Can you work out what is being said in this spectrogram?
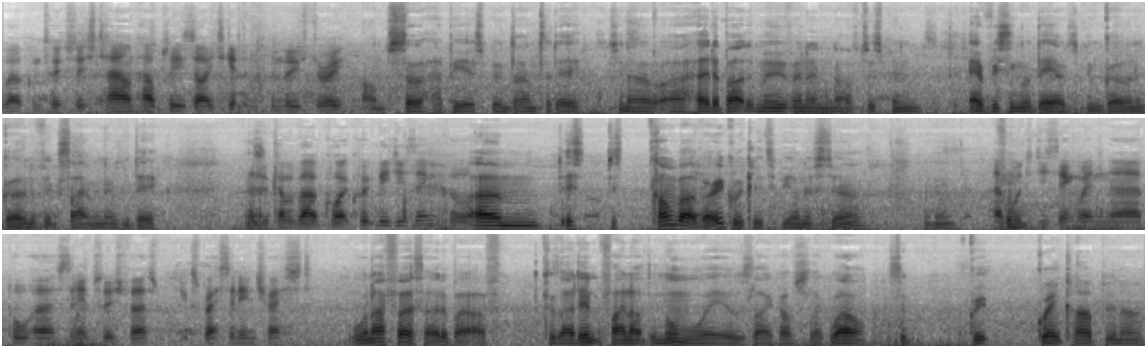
Welcome to Ipswich Town. How pleased are you to get the move through? I'm so happy it's been done today. You know, I heard about the move and then I've just been every single day. I've just been going and going with excitement every day. Has it come about quite quickly? Do you think? Or? Um, it's just come about very quickly, to be honest. Yeah. You know, and what did you think when uh, Paul Hurst and Ipswich first expressed an interest? when I first heard about it, because I didn't find out the normal way, it was like I was like, wow, it's a great, great club. You know,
